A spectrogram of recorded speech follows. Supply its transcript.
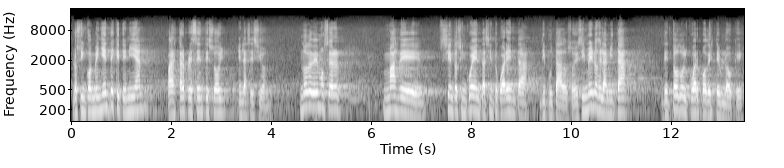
los inconvenientes que tenían para estar presentes hoy en la sesión. No debemos ser más de 150, 140 diputados hoy, decir, menos de la mitad de todo el cuerpo de este bloque.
